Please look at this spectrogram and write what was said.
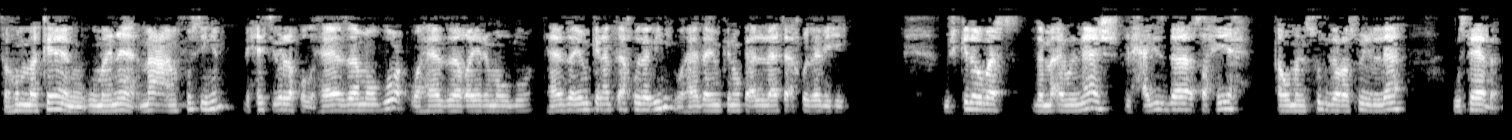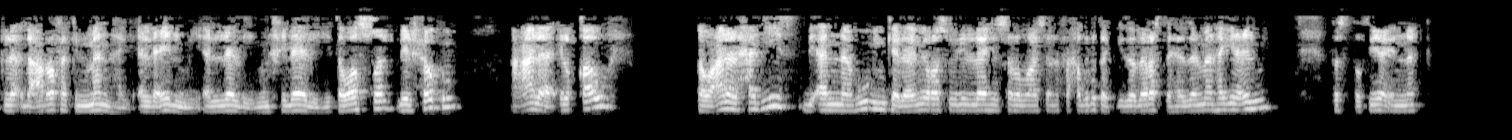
فهم كانوا أمناء مع أنفسهم بحيث يقول لك هذا موضوع وهذا غير موضوع. هذا يمكن أن تأخذ به وهذا يمكنك أن لا تأخذ به. مش كده وبس. ده ما قالولناش. الحديث ده صحيح. أو منسوب لرسول الله وسابك لا ده عرفك المنهج العلمي الذي من خلاله توصل للحكم على القول أو على الحديث بأنه من كلام رسول الله صلى الله عليه وسلم. فحضرتك إذا درست هذا المنهج العلمي تستطيع أنك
